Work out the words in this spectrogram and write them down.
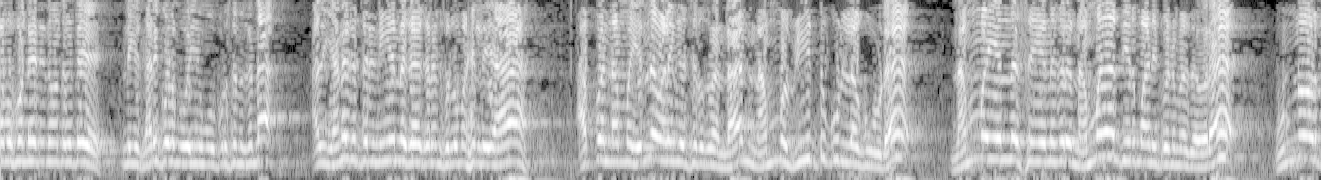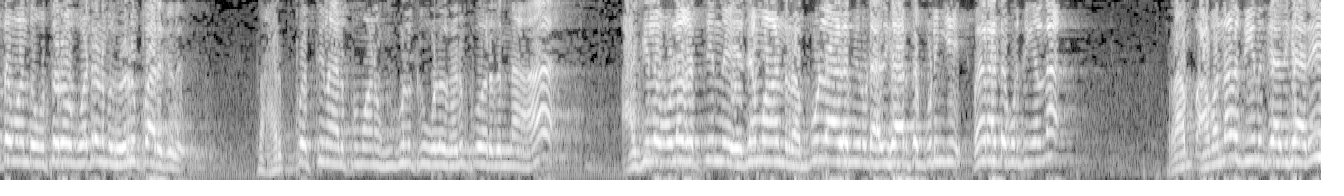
நம்ம கொண்டாடிட்டு வந்துகிட்டு இன்னைக்கு கறி குழம்பு போய் உங்க புருஷனுக்குண்டா அது எனக்கு தெரியும் நீ என்ன கேட்கறேன்னு சொல்லுமா இல்லையா? அப்ப நம்ம என்ன வழங்கி வச்சிருக்கிறோம்டா நம்ம வீட்டுக்குள்ள கூட நம்ம என்ன செய்யணுங்கிற நம்ம தான் தீர்மானிக்கணுமே தவிர இன்னொருத்தன் வந்து உத்தரவு போட்டா நமக்கு வெறுப்பா இருக்குது. அற்பத்தின் அற்பமான உங்களுக்கு இவ்வளவு வெறுப்பு வருதுன்னா அகில உலகத்தின் எஜமான் ரபுல் ஆலமீனுடைய அதிகாரத்தை புடுங்கி வேறாட்ட கொடுத்தீங்கன்னா அவன் தான் தீனுக்கு அதிகாரி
